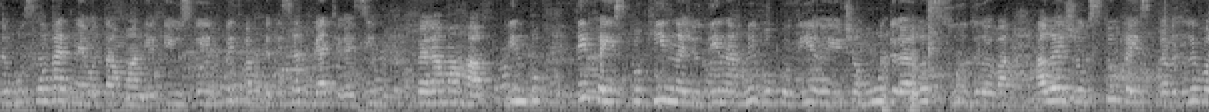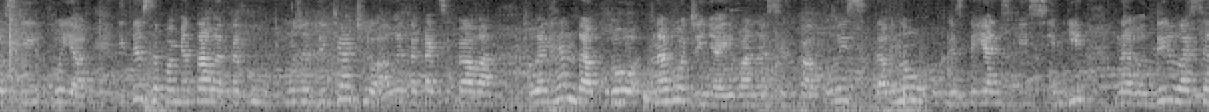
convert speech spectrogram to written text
Це був славетний отаман, який у своїх битвах 55 разів перемагав. Він був тиха і спокійна людина, глибоко віруюча, мудра, розсудлива, але жорстока і справедлива в своїх боях. І теж запам'ятала таку, може, дитячу, але така цікава легенда про народження Івана Сірка. Колись давно у християнській сім'ї народилася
